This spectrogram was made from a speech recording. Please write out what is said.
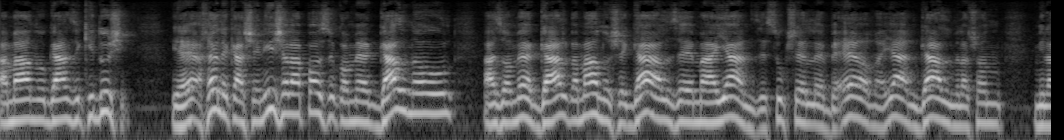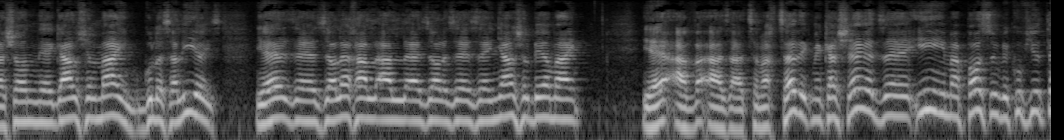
אמרנו גן זה קידושין. החלק השני של הפוסק אומר גל נול, אז אומר גל, ואמרנו שגל זה מעיין, זה סוג של באר, מעיין, גל מלשון, מלשון גל של מים, גולס עליוס, זה, זה הולך על, על זה, זה, זה עניין של באר מים. אז הצמח צדק מקשר את זה עם הפוסק בקי"ט,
